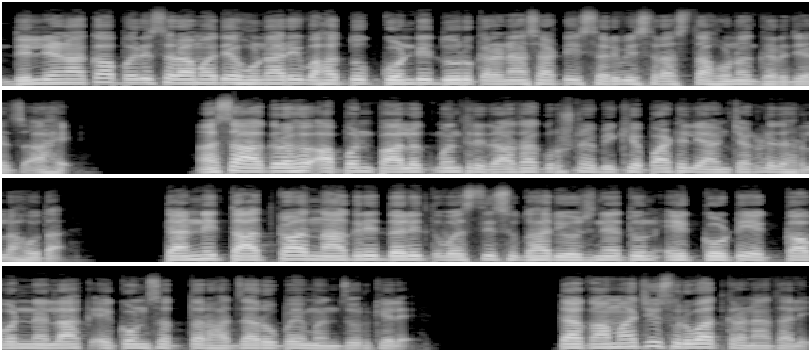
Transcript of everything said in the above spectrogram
दिल्ली नाका परिसरामध्ये होणारी वाहतूक कोंडी दूर करण्यासाठी सर्व्हिस रस्ता होणं गरजेचं आहे. असा आग्रह आपण पालकमंत्री राधाकृष्ण विखे पाटील यांच्याकडे धरला होता. त्यांनी तात्काळ नागरी दलित वस्ती सुधार योजनेतून एक कोटी एक्कावन्न लाख एकोणसत्तर हजार रुपये मंजूर केले. त्या कामाची सुरुवात करण्यात आली.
